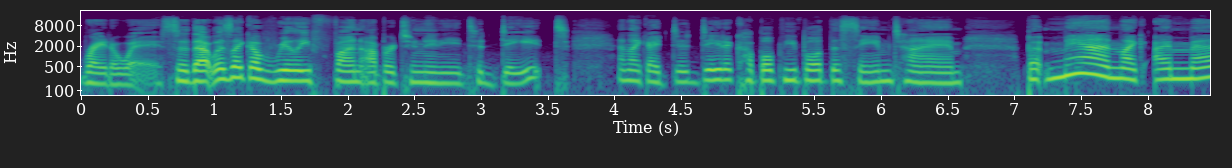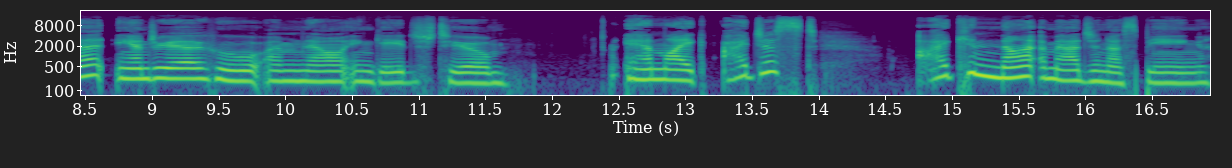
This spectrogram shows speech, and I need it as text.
right away. So that was like a really fun opportunity to date. And like i did date a couple people at the same time. But man like i met andrea who i'm now engaged to. And like i just I cannot imagine us being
